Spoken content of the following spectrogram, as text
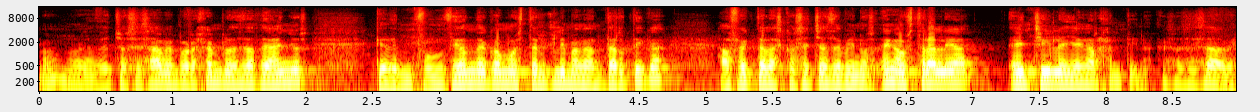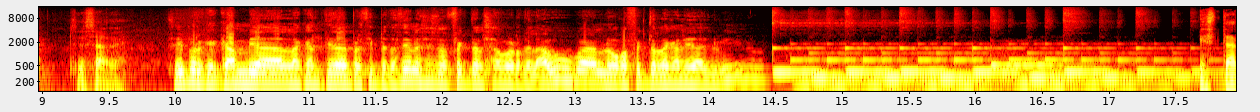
¿no? Bueno, De hecho se sabe, por ejemplo, desde hace años que en función de cómo está el clima en Antártica afecta las cosechas de vinos en Australia, en Chile y en Argentina. Eso se sabe. Se sabe. Sí, porque cambia la cantidad de precipitaciones, eso afecta el sabor de la uva, luego afecta la calidad del vino. está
